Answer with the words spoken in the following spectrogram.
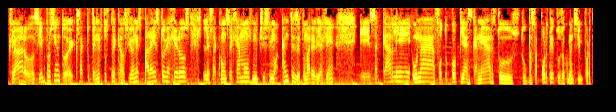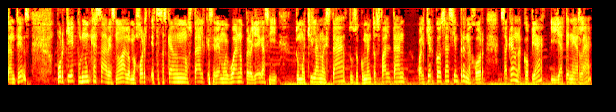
Claro, 100%, exacto. Tener tus precauciones. Para esto, viajeros, les aconsejamos muchísimo antes de tomar el viaje, eh, sacarle una fotocopia, escanear tus, tu pasaporte, tus documentos importantes, porque pues nunca sabes, ¿no? A lo mejor te estás quedando en un hostal que se ve muy bueno, pero llegas y tu mochila no está, tus documentos faltan, cualquier cosa, siempre es mejor sacar una copia y ya tenerla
